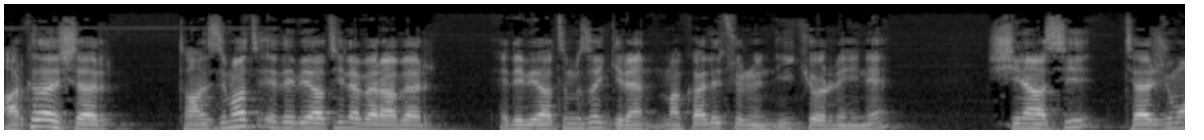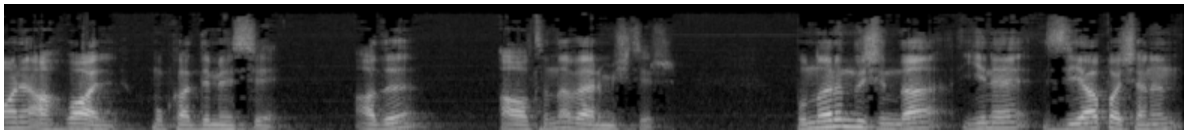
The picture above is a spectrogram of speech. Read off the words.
Arkadaşlar Tanzimat edebiyatıyla beraber edebiyatımıza giren makale türünün ilk örneğini Şinasi Tercümane Ahval Mukaddemesi adı altında vermiştir. Bunların dışında yine Ziya Paşa'nın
